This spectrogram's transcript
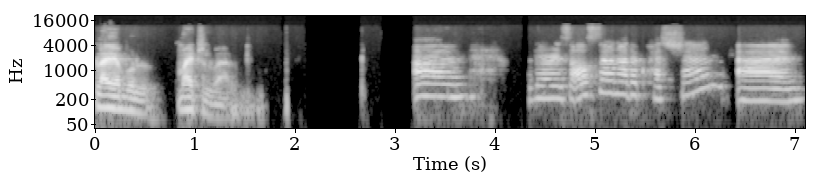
pliable mitral valve. Um, there is also another question. Um,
